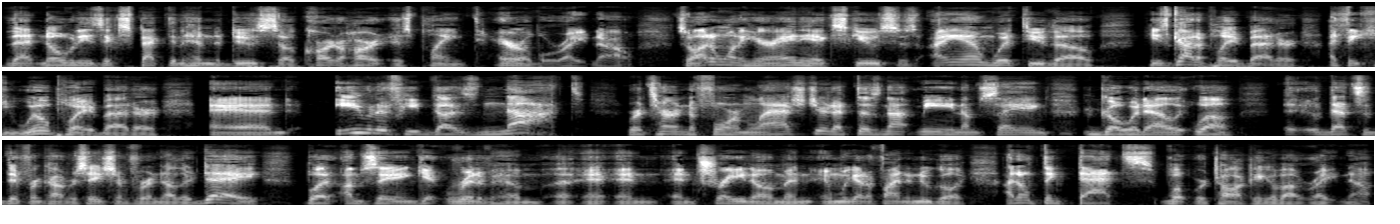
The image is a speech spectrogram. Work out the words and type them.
that nobody's expecting him to do so. Carter Hart is playing terrible right now. So I don't want to hear any excuses. I am with you, though. He's got to play better. I think he will play better. And even if he does not, return to form last year. That does not mean I'm saying go with Ellie. Well, uh, that's a different conversation for another day. But I'm saying get rid of him uh, and, and, and trade him, and and we got to find a new goalie. I don't think that's what we're talking about right now.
